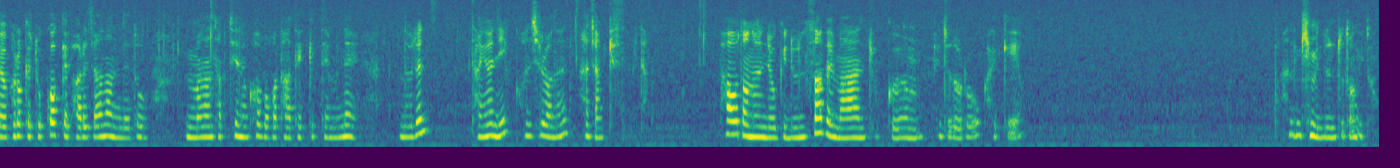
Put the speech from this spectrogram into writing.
제가 그렇게 두껍게 바르지 않았는데도 웬만한 잡티는 커버가 다 됐기 때문에 오늘은 당연히 컨실러는 하지 않겠습니다. 파우더는 여기 눈썹에만 조금 해주도록 할게요. 하는 김에 눈두덩이도.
